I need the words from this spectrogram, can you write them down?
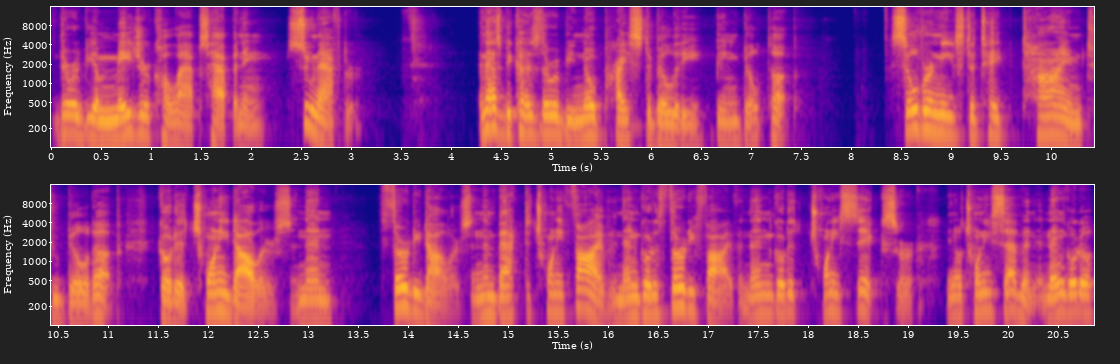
there would be a major collapse happening soon after. And that's because there would be no price stability being built up. Silver needs to take time to build up. Go to $20 and then $30 and then back to 25 and then go to 35 and then go to 26 or you know 27 and then go to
